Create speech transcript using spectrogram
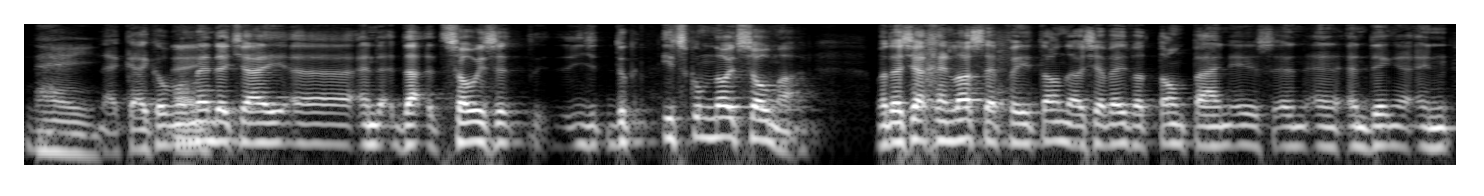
nee. Nee, kijk, op het Nee. moment dat jij... eh, en da, het- zo is het... je- iets komt nooit zomaar. Want als jij geen last hebt van je tanden... Als jij weet wat tandpijn is en, en, en dingen... En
